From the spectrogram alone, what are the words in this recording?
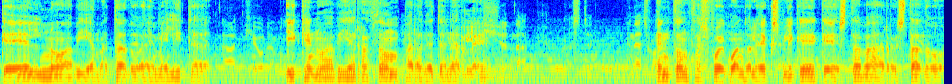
que él no había matado a Emelita y que no había razón para detenerle. Entonces fue cuando le expliqué que estaba arrestado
